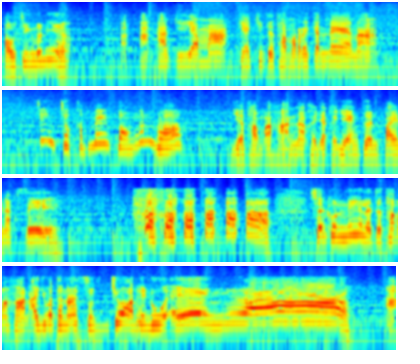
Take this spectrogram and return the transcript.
เอาจริงแล้วเนี่ย อาอาอากิยามะ แกคิดจะทำอะไรกันแน่น่ะ จิ้งจกกับแมงป่องนั่นเหรอ อย่าทำอาหารน่ะขยะแขยงเกินไปนักสิ ฉันคนนี้แหละจะทำอาหารอายุวัฒนะสุดยอดให้ดูเองอะอะ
